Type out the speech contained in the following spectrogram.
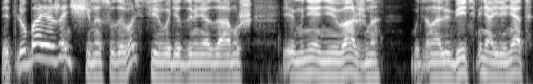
Ведь любая женщина с удовольствием выйдет за меня замуж, и мне не важно, будет она любить меня или нет,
